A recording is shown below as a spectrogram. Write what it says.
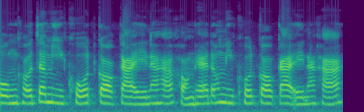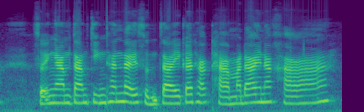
องค์เขาจะมีโค้ดกอไก่นะคะ ของแท้ต้องมีโค้ดกอไก่นะคะ สวยงามตามจริงท่านใดสนใจก็ทักถามมาได้นะคะ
